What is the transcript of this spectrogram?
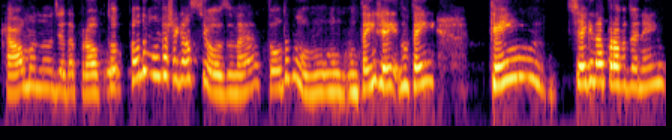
calma no dia da prova. Todo, todo, mundo vai chegar ansioso, né? Todo mundo. Não, não, tem jeito, não tem quem chegue na prova do Enem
